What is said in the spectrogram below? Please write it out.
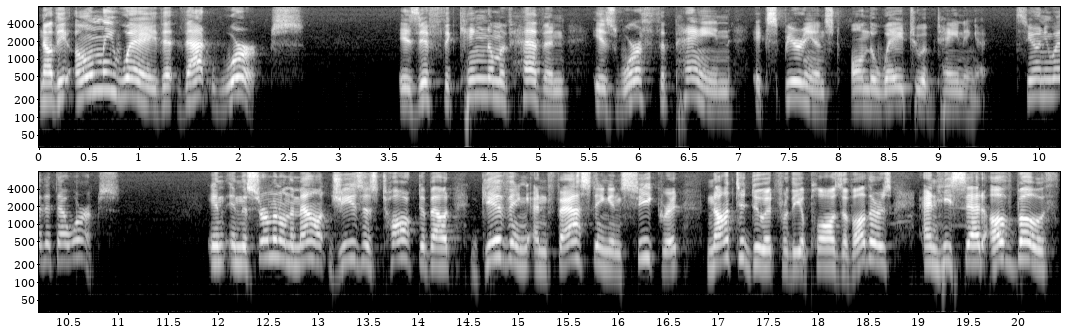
Now, the only way that that works is if the kingdom of heaven is worth the pain experienced on the way to obtaining it. It's the only way that that works. In, in the Sermon on the Mount, Jesus talked about giving and fasting in secret, not to do it for the applause of others. And he said of both,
